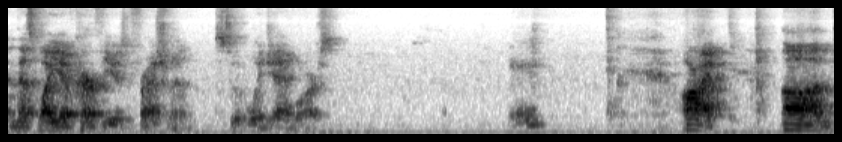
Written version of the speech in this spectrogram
And that's why you have curfew as a freshman, is to avoid Jaguars. Mhm. All right. Um,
